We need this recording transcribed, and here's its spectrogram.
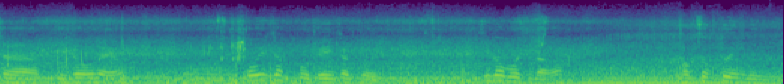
자 비가 오네요. 어, 소이 잡고 데이 잡고 찍어보시다가 덕적도 있는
